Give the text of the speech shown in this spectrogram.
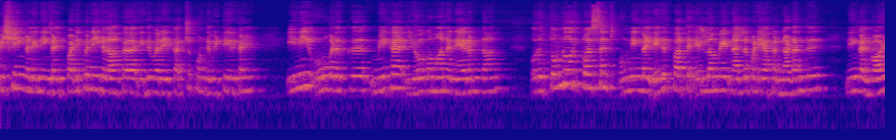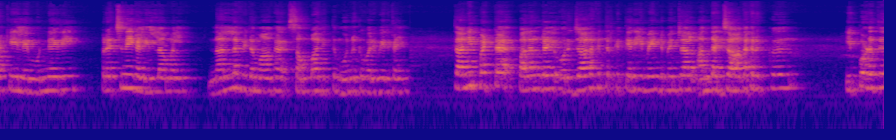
விஷயங்களை நீங்கள் படிப்பனைகளாக இதுவரை கற்றுக்கொண்டு விட்டீர்கள். இனி உங்களுக்கு மிக யோகமான நேரம்தான். ஒரு தொண்ணூறு பர்சன்ட் நீங்கள் எதிர்பார்த்த எல்லாமே நல்லபடியாக நடந்து நீங்கள் வாழ்க்கையிலே முன்னேறி பிரச்சனைகள் இல்லாமல் நல்ல விதமாக சம்பாதித்து முன்னுக்கு வருவீர்கள். தனிப்பட்ட பலன்கள் ஒரு ஜாதகத்திற்கு தெரிய வேண்டுமென்றால் அந்த ஜாதகருக்கு இப்பொழுது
